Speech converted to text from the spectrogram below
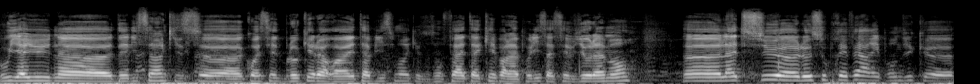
où il y a eu euh, des lycéens qui, ont essayé de bloquer leur établissement et qui se sont fait attaquer par la police assez violemment. Là-dessus, le sous-préfet a répondu que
